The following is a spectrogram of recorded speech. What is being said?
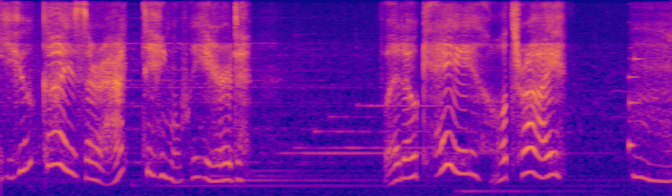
You guys are acting weird. But okay, I'll try. Hmm.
